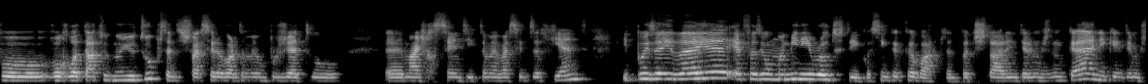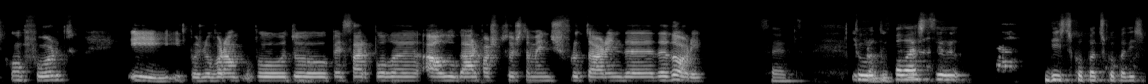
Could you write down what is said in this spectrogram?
vou, vou relatar tudo no YouTube, portanto isto vai ser agora também um projeto uh, mais recente e que também vai ser desafiante. E depois a ideia é fazer uma mini road trip assim que acabar, portanto para testar em termos de mecânica, em termos de conforto. E, e depois no verão vou estou a pensar pô-la ao lugar para as pessoas também desfrutarem da, da Dory. Certo. tu, tu falaste. Diz, desculpa, desculpa, diz.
